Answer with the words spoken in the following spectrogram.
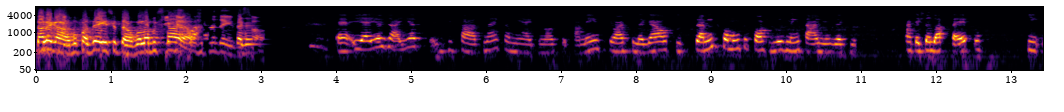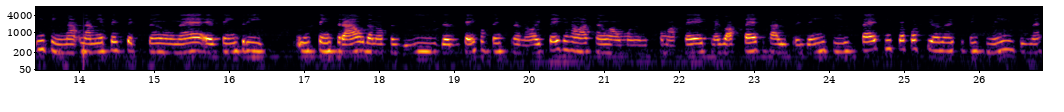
Tá legal, vou fazer isso então. Vou lá buscar Fica ela. aguardando aí, pessoal. É, e aí eu já ia, de fato, né, caminhar para o nosso fechamento, que eu acho legal, que para mim ficou muito forte duas mensagens aqui. A questão do afeto, que, enfim, na, na minha percepção, né, é sempre o central da nossa vida, do que é importante para nós, seja em relação a humanos como a pets, mas o afeto está ali presente e os pets nos proporcionam esses sentimentos, né?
